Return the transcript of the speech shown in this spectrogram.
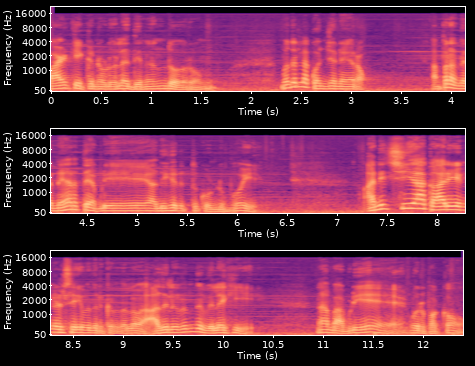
வாழ்க்கைக்கு நடுவில் தினந்தோறும் முதல்ல கொஞ்ச நேரம் அப்புறம் அந்த நேரத்தை அப்படியே அதிகரித்து கொண்டு போய் அனிச்சையாக காரியங்கள் செய்வதற்கிறதல்ல அதிலிருந்து விலகி நாம் அப்படியே ஒரு பக்கம்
